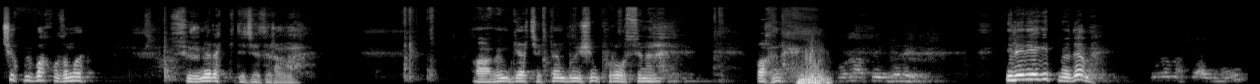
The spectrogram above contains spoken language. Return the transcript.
Çık bir bak o zaman. Sürünerek gideceğiz herhalde. Abim gerçekten bu işin profesyoneli. Bakın. Buradan pencereyi. ileriye gitmiyor değil mi? Buradan aşağı gidelim.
